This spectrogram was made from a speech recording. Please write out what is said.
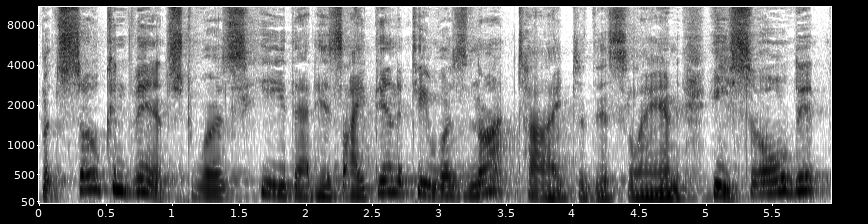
But so convinced was he that his identity was not tied to this land, he sold it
